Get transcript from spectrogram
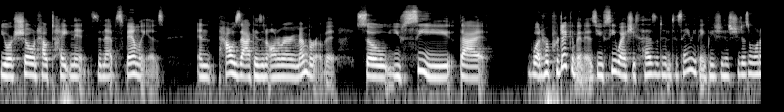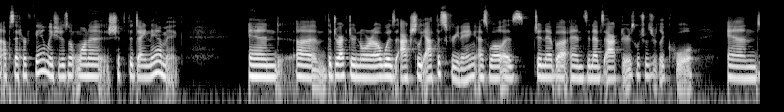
you are shown how tight-knit zineb's family is and how zach is an honorary member of it so you see that what her predicament is. You see why she's hesitant to say anything because she, she doesn't want to upset her family. She doesn't want to shift the dynamic. And um, the director, Nora, was actually at the screening, as well as Djeneba and Zineb's actors, which was really cool. And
